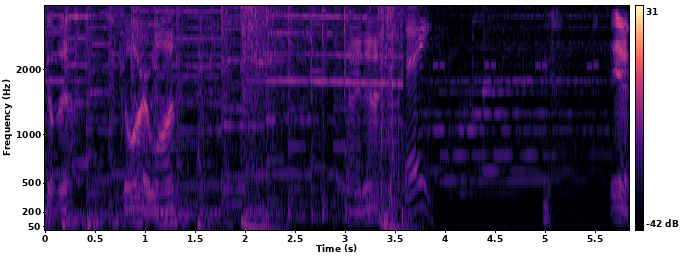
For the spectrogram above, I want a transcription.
Got the score I want. Hey, Yeah,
